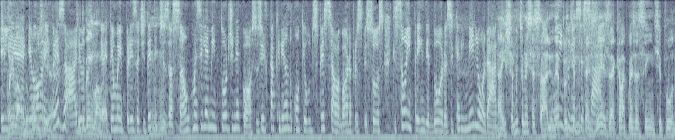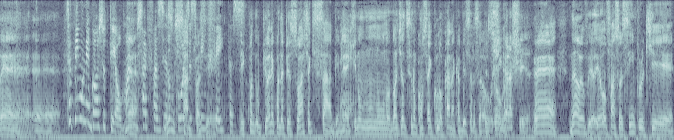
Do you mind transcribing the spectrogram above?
Ele Oi, é, Lauro, é, Lauro é dia. empresário. Tudo bem, Lauro? Uhum. é, tem uma empresa de detetização, mas ele é mentor de negócios. Ele está criando conteúdo especial agora para as pessoas que são empreendedoras e querem melhorar. Ah, isso é muito necessário, né? Muito Porque muitas necessário. vezes é aquela coisa assim, tipo, né? é, Você tem um negócio teu, mas É, não sabe fazer não as coisas bem fazer. feitas. E quando, o pior é quando a pessoa acha que sabe, né? É. Que não, não, não, não adianta, você não consegue colocar na cabeça dessa Não, pessoa. xícara cheia. É, não, eu, eu, faço assim porque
